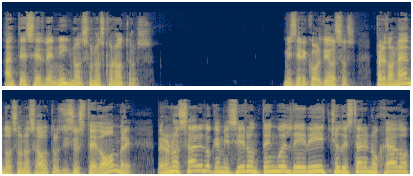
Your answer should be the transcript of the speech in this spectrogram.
Antes sed benignos unos con otros, misericordiosos, perdonándoos unos a otros. Dice usted, hombre, pero no sabe lo que me hicieron, tengo el derecho de estar enojado,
